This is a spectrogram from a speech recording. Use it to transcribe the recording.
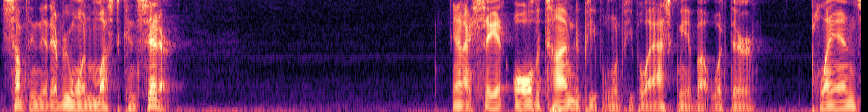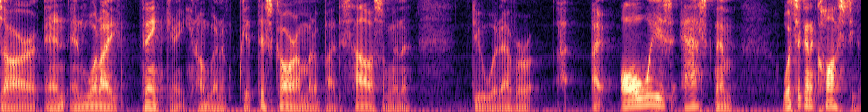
something that everyone must consider. And I say it all the time to people when people ask me about what their plans are and, and what I think. You know, I'm going to get this car, I'm going to buy this house, I'm going to do whatever. I, I always ask them, what's it going to cost you?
